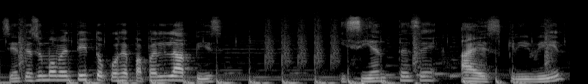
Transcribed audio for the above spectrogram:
siéntese un momentito, coge papel y lápiz y siéntese a escribir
